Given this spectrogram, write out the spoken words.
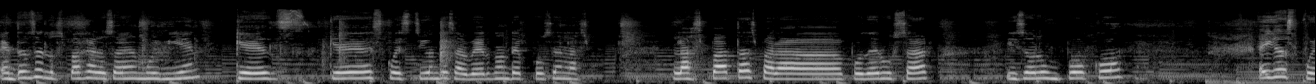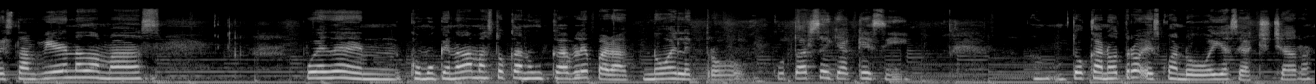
Entonces los pájaros saben muy bien que es, que es cuestión de saber dónde posen las, las patas para poder usar y solo un poco. Ellos pues también nada más pueden como que nada más tocan un cable para no electrocutarse ya que si tocan otro es cuando ellas se achicharran.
